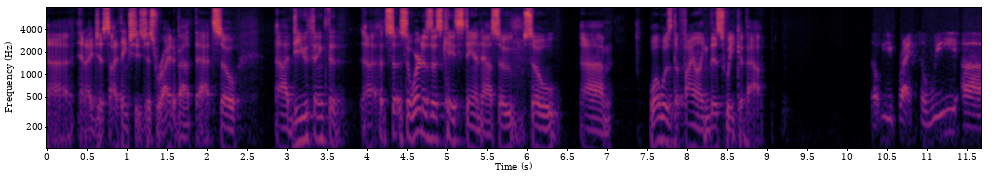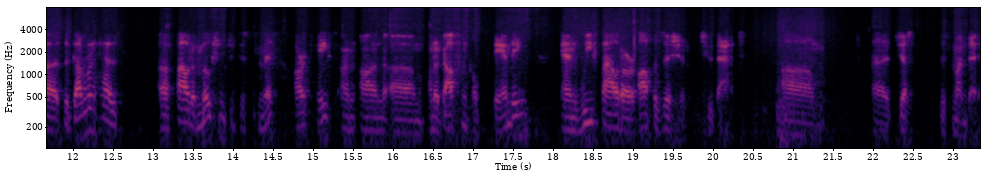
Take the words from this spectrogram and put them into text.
uh, and I just I think she's just right about that. So uh, do you think that uh, so? So where does this case stand now? So so um, what was the filing this week about? So right. So we uh, the government has uh, filed a motion to dismiss our case on on um, on a document called standing, and we filed our opposition to that um, uh, just this Monday.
